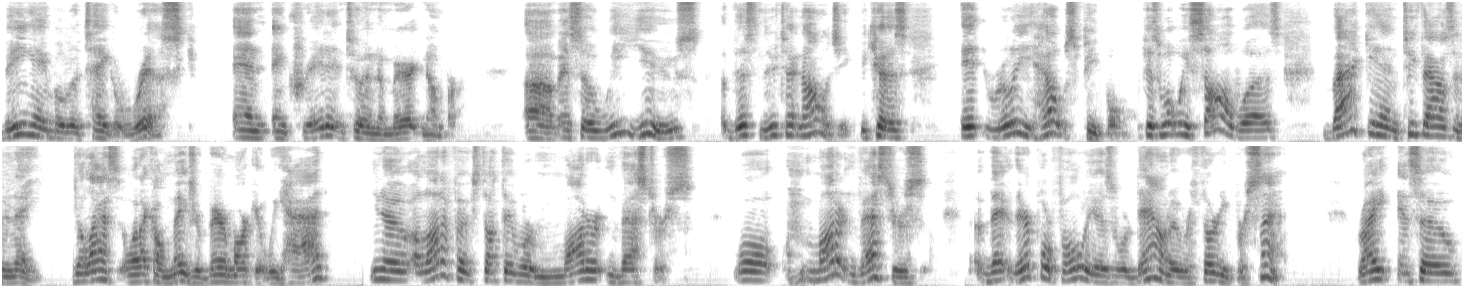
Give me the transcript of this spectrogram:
being able to take risk and and create it into a numeric number. Um, and so we use this new technology because it really helps people. Because what we saw was back in 2008, the last what I call major bear market we had, you know, a lot of folks thought they were moderate investors. Well, moderate investors, their, their portfolios were down over 30% right? And so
